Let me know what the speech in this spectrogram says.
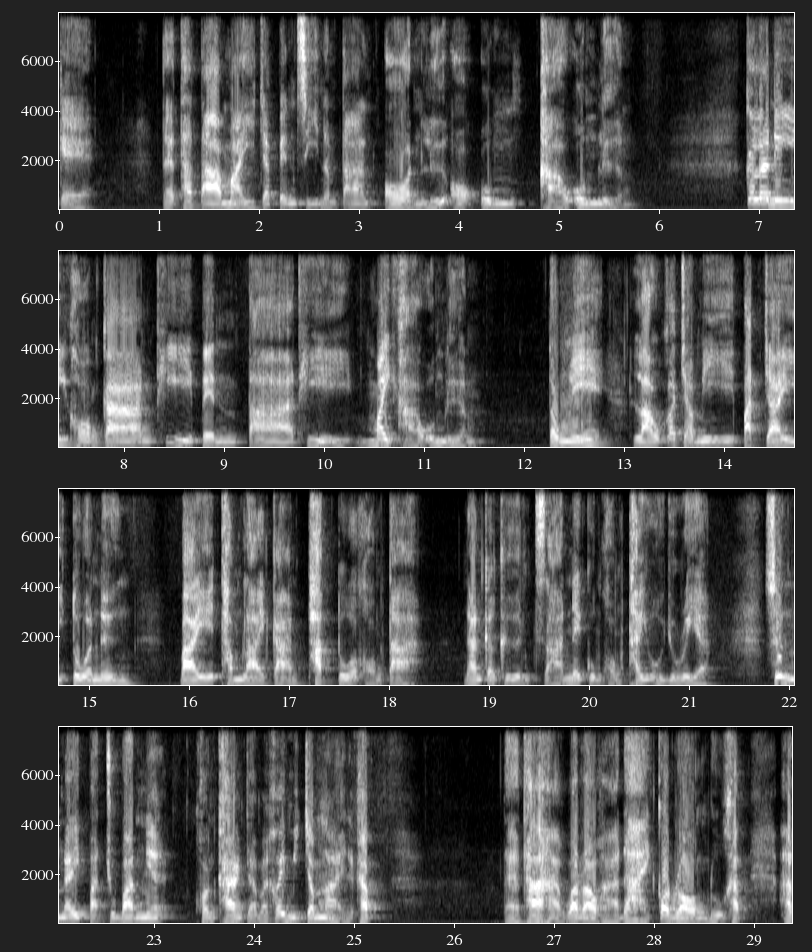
แก่ แต่ถ้าตาใหม่จะเป็นสีน้ำตาลอ่อนหรือออกอมขาวอมเหลือง กรณีของการที่เป็นตาที่ไม่ขาวอมเหลือง ตรงนี้เราก็จะมีปัจจัยตัวหนึ่งไปทำลายการพักตัวของตา นั่นก็คือสารในกลุ่มของไทโอยูเรีย ซึ่งในปัจจุบันเนี่ยค่อนข้างจะไม่ค่อยมีจำหน่ายนะครับ แต่ถ้าหากว่าเราหาได้ก็ลองดูครับ อั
